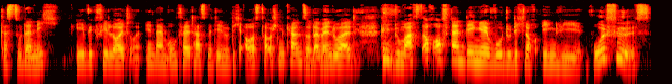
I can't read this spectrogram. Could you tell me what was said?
dass du da nicht ewig viele Leute in deinem Umfeld hast, mit denen du dich austauschen kannst. Oder Mhm. wenn du halt, du, du machst auch oft dann Dinge, wo du dich noch irgendwie wohlfühlst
